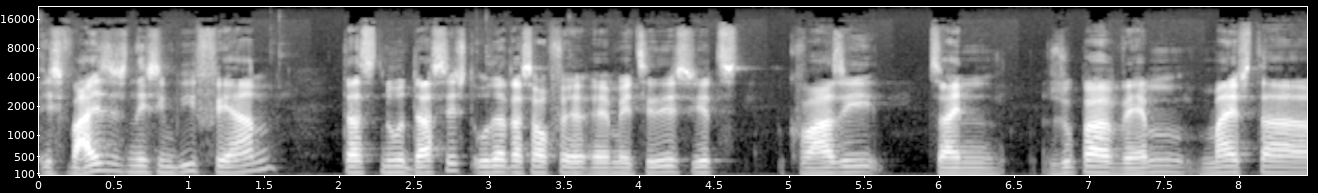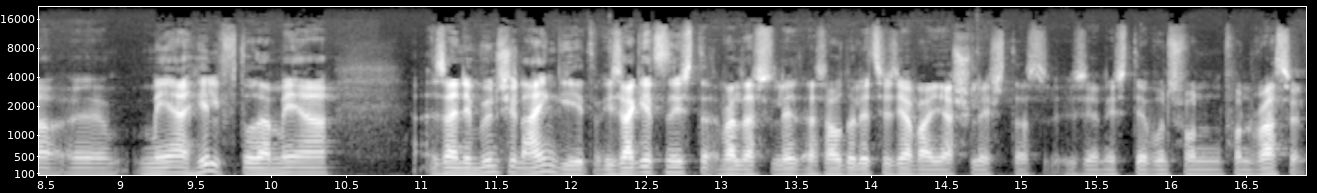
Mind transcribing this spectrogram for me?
ich weiß es nicht, inwiefern das nur das ist oder dass auch für äh, Mercedes jetzt quasi sein super WM-Meister äh, mehr hilft oder mehr seine Wünsche eingeht. Ich sage jetzt nicht, weil das, das Auto letztes Jahr war ja schlecht, das ist ja nicht der Wunsch von, von Russell.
